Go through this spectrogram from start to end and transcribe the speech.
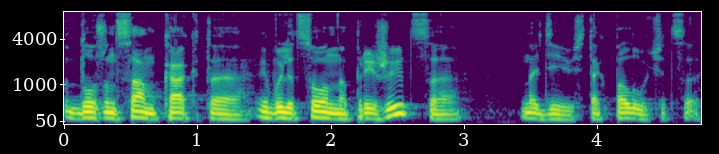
должен сам как-то эволюционно прижиться, надеюсь, так получится,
